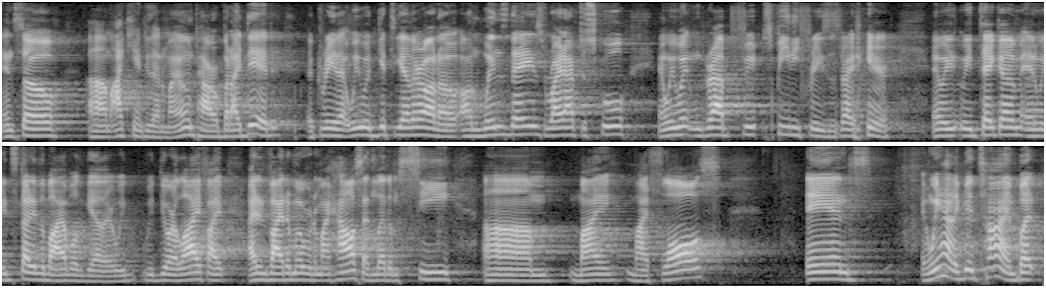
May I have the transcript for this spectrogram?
And so um, I can't do that in my own power, but I did agree that we would get together on, a, on Wednesdays right after school, and we went and grabbed f- speedy freezes right here. And we, would take them and we'd study the Bible together. We'd, we'd do our life. I, I'd invite them over to my house. I'd let them see um, my, my flaws. And, and we had a good time. But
